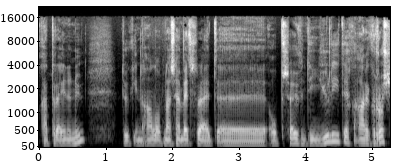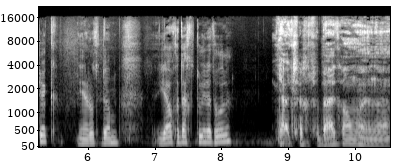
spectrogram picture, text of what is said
gaat trainen nu. Natuurlijk in aanloop naar zijn wedstrijd eh, op 17 juli tegen Arek Rosjek in Rotterdam. Jouw gedachte toen je dat hoorde? Ja, ik zag het voorbij komen. En, eh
